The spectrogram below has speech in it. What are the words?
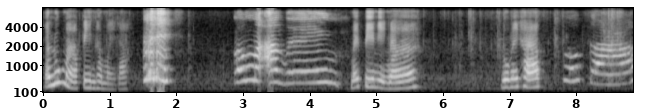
แล้วลูกหมาปีนทำไมล่ะลูกหมาอันนี้ไม่ปีนอีกนะ รู้ไหมครับ ลูกกับ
